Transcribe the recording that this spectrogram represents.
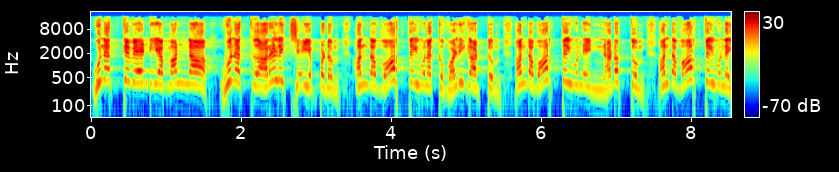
உனக்கு வேண்டிய மன்னா உனக்கு அருளி செய்யப்படும். அந்த வார்த்தை உனக்கு வழிகாட்டும். அந்த வார்த்தை உன்னை நடத்தும். அந்த வார்த்தை உன்னை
